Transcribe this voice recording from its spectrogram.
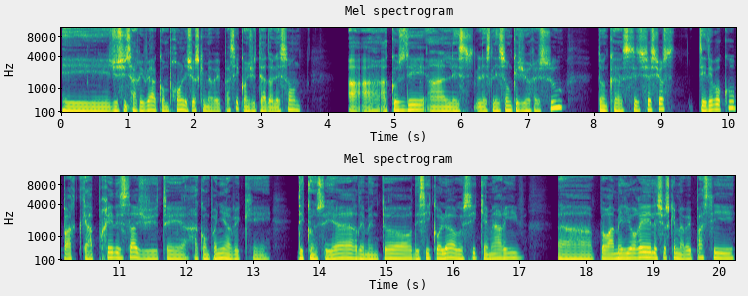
Et je suis arrivé à comprendre les choses qui m'avaient passé quand j'étais adolescente à, à, cause des les, les, leçons que j'ai reçues. Donc, euh, ces, choses t'aidaient beaucoup parce qu'après de ça, j'étais accompagné avec euh, des conseillers, des mentors, des psychologues aussi qui m'arrivent euh, pour améliorer les choses qui m'avaient passées.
